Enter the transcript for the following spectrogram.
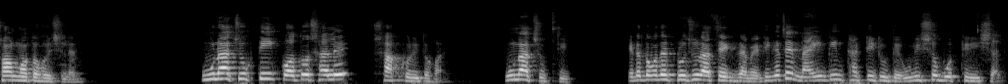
সম্মত হয়েছিলেন। পুনা চুক্তি কত সালে স্বাক্ষরিত হয়? পুনা চুক্তি। এটা তোমাদের প্রচুর আছে এক্সামে ঠিক আছে? নাইনটিন থার্টি টুতে উনিশশো বত্রিশ সালে।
